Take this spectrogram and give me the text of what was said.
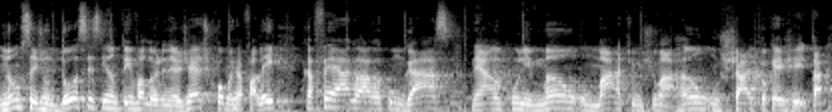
não sejam doces e não tenham valor energético, como eu já falei, café, água, água com gás, né, água com limão, um mate, um chimarrão um chá de qualquer jeito, tá?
